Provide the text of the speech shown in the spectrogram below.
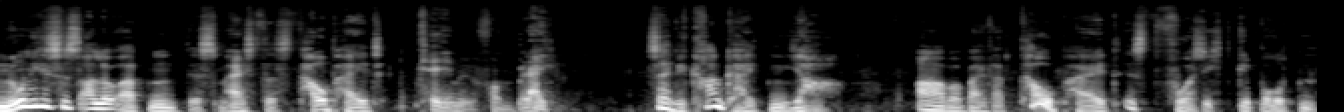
Nun hieß es allerorten, des Meisters Taubheit käme vom Blei. Seine Krankheiten ja, aber bei der Taubheit ist Vorsicht geboten.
